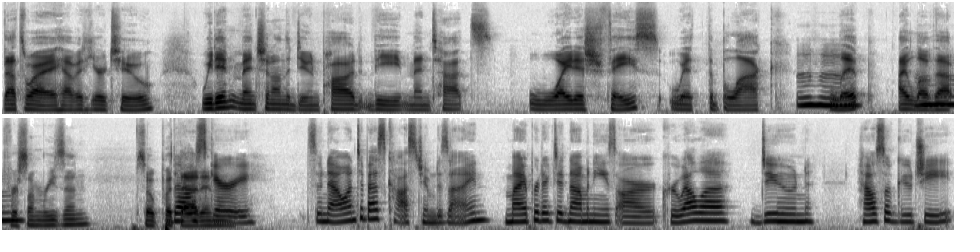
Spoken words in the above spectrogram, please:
That's why I have it here too. We didn't mention on the Dune pod the Mentat's whitish face with the black mm-hmm. lip. I love that for mm-hmm. some reason. So put that, that, was in. scary. So now on to best costume design. My predicted nominees are Cruella, Dune, House of Gucci,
